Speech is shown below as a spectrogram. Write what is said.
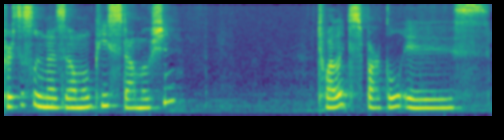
Princess Luna is Elmo P stop motion. Twilight Sparkle is.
